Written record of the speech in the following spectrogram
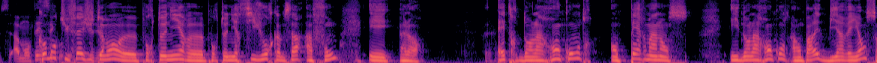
c'est- à monter. Comment tu fais justement euh, pour tenir euh, pour tenir six jours comme ça à fond et alors être dans la rencontre en permanence et dans la rencontre. ah, on parlait de bienveillance,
